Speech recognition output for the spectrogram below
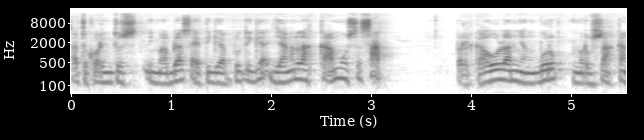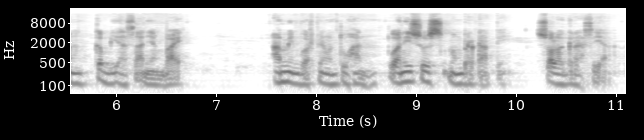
1 Korintus 15 ayat 33, janganlah kamu sesat. Pergaulan yang buruk merusakkan kebiasaan yang baik. Amin buat firman Tuhan. Tuhan Yesus memberkati. Sola Gracia.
